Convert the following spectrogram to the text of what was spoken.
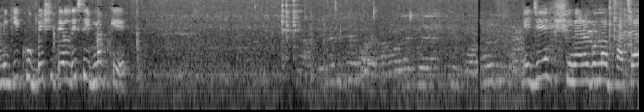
আমি কি খুব বেশি তেল দিছি ইবনাথকে এই যে সিঙ্গারাগুলা ভাজা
